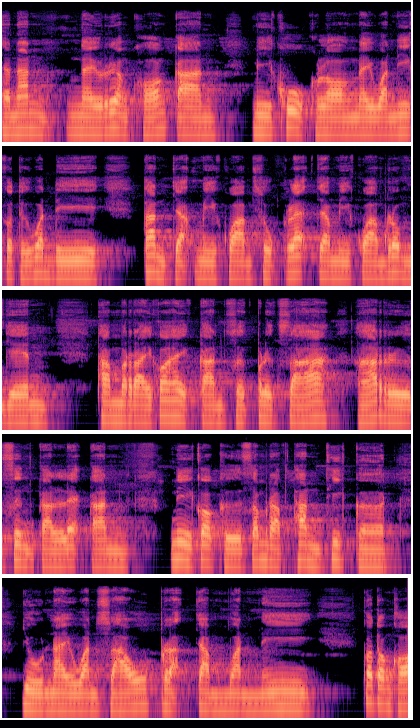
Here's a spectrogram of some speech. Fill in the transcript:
ฉะนั้นในเรื่องของการมีคู่ครองในวันนี้ก็ถือว่าดี ท่านจะมีความสุขและจะมีความร่มเย็นทำอะไรก็ให้การศึกปรึกษาหารือซึ่งกันและกัน นี่ก็คือสำหรับท่านที่เกิดอยู่ในวันเสาร์ประจำวันนี้ ก็ต้องขอ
